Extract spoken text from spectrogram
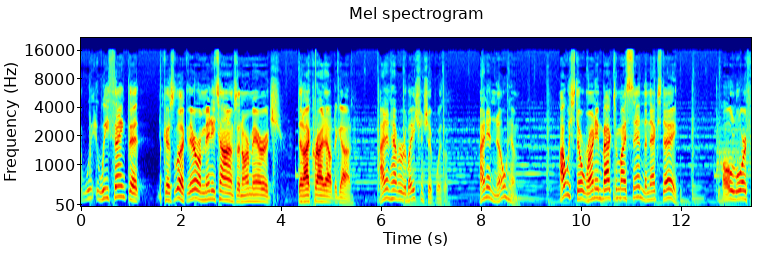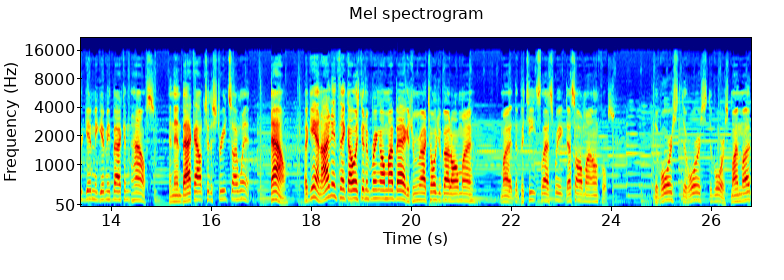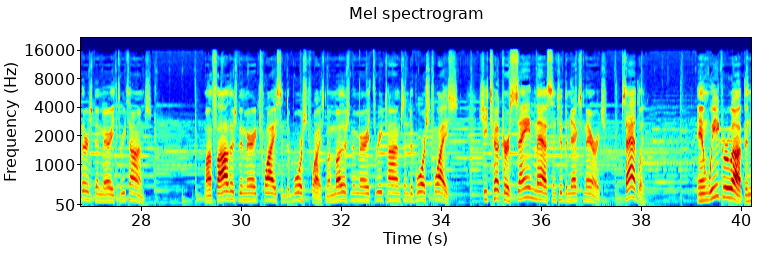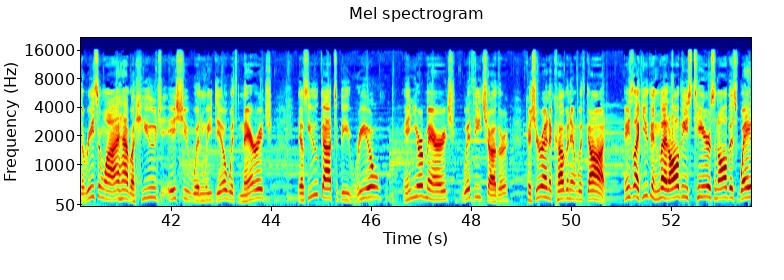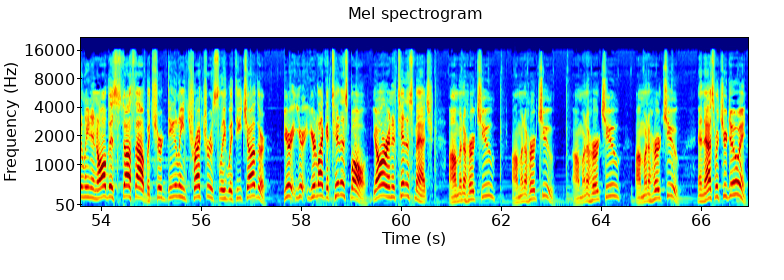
we, we think that, because look, there were many times in our marriage that I cried out to God. I didn't have a relationship with Him, I didn't know Him. I was still running back to my sin the next day. Oh Lord, forgive me, get me back in the house. And then back out to the streets I went. Now, again, I didn't think I was going to bring all my baggage. Remember I told you about all my my the petites last week? That's all my uncles. Divorce, divorce, divorce. My mother's been married 3 times. My father's been married twice and divorced twice. My mother's been married 3 times and divorced twice. She took her same mess into the next marriage. Sadly. And we grew up, and the reason why I have a huge issue when we deal with marriage is you got to be real in your marriage with each other because you're in a covenant with God. And he's like, you can let all these tears and all this wailing and all this stuff out, but you're dealing treacherously with each other. You're, you're, you're like a tennis ball. Y'all are in a tennis match. I'm going to hurt you. I'm going to hurt you. I'm going to hurt you. I'm going to hurt you. And that's what you're doing.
